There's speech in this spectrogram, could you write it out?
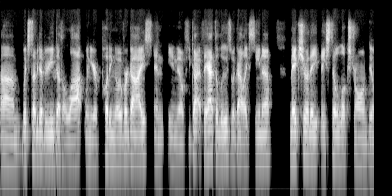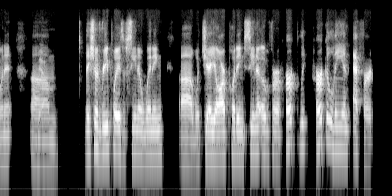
um, which WWE does a lot when you're putting over guys. And you know, if you got if they have to lose to a guy like Cena, make sure they they still look strong doing it. Um, yeah. They showed replays of Cena winning uh, with JR putting Cena over for a Herculean effort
